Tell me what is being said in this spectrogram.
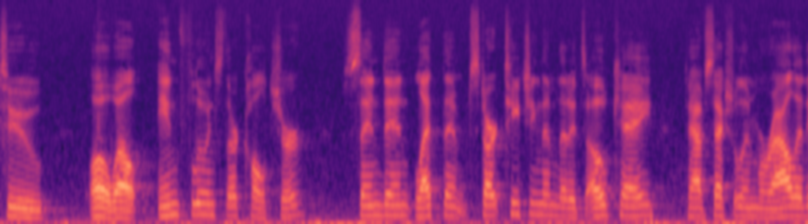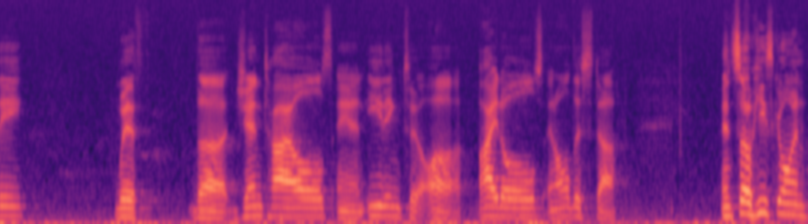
to oh, well, influence their culture, send in, let them start teaching them that it's okay to have sexual immorality with the Gentiles and eating to uh, idols and all this stuff. And so he's going,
